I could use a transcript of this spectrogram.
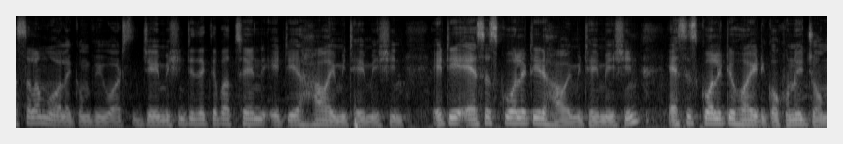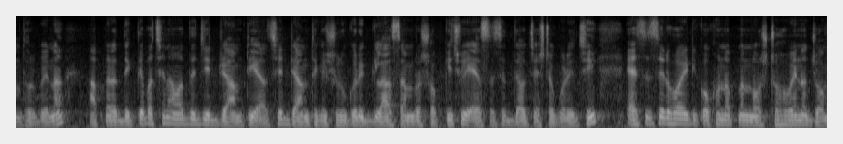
আসসালামু আলাইকুম ভিউয়ার্স, যে মেশিনটি দেখতে পাচ্ছেন, এটি হাওয়াই মিঠাই মেশিন। এটি এসএস কোয়ালিটির হাওয়াই মিঠাই মেশিন। এসএস কোয়ালিটি হয়, এটি কখনোই জম ধরবে না। আপনারা দেখতে পাচ্ছেন আমাদের যে ড্রামটি আছে, ড্রাম থেকে শুরু করে গ্লাস আমরা সব কিছু এসএস এর দেওয়ার চেষ্টা করেছি। এসএস এর হয়, এটি কখনো আপনার নষ্ট হবে না, জম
